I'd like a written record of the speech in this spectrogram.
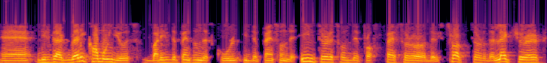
Uh, these are very common use, but it depends on the school. It depends on the interest of the professor or the instructor, the lecturer.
